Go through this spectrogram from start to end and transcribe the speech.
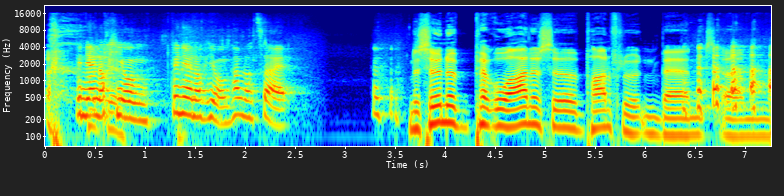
Bin ja okay. noch jung, bin ja noch jung, hab noch Zeit. Eine schöne peruanische Panflötenband, ähm,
